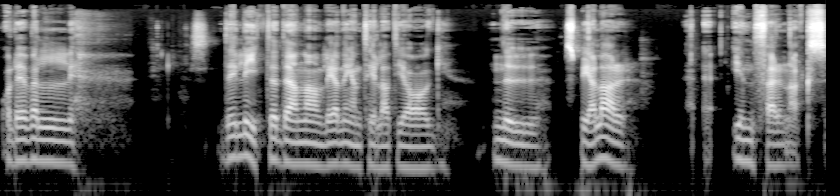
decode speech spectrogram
och det är väl... Det är lite den anledningen till att jag nu spelar Infernax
